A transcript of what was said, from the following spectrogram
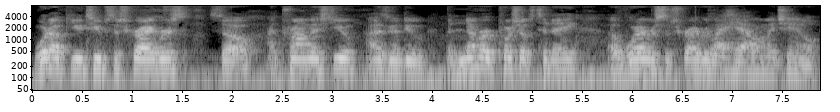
What up YouTube subscribers? So I promised you I was gonna do the number of push-ups today of whatever subscribers I have on my channel.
